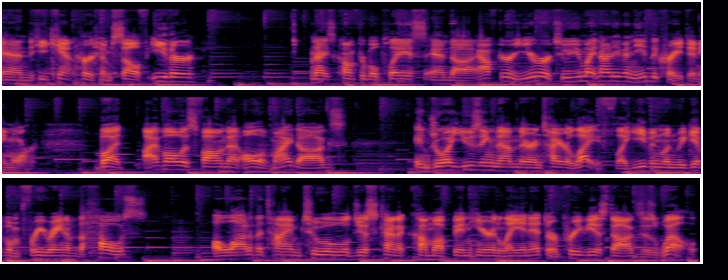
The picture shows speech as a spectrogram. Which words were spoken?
and he can't hurt himself either. Nice, comfortable place, and uh, after a year or two, you might not even need the crate anymore. But I've always found that all of my dogs enjoy using them their entire life. Like even when we give them free reign of the house, a lot of the time Tua will just kind of come up in here and lay in it, or previous dogs as well.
